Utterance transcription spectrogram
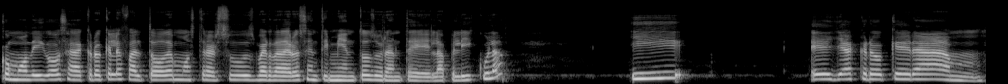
como digo, o sea, creo que le faltó demostrar sus verdaderos sentimientos durante la película. Y ella creo que era, mm,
